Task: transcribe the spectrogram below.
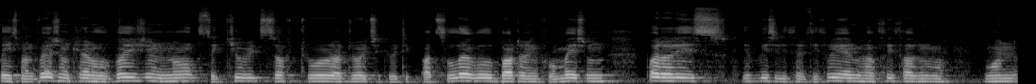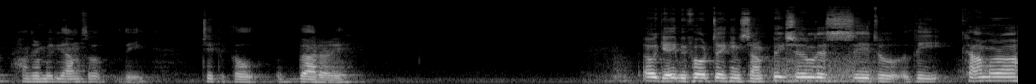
Basement version, kernel version, Knox, security software, Android security patch level, battery information, batteries, capacity 33 and we have 3100 milliamps of the typical battery. Okay before taking some picture let's see to the camera.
